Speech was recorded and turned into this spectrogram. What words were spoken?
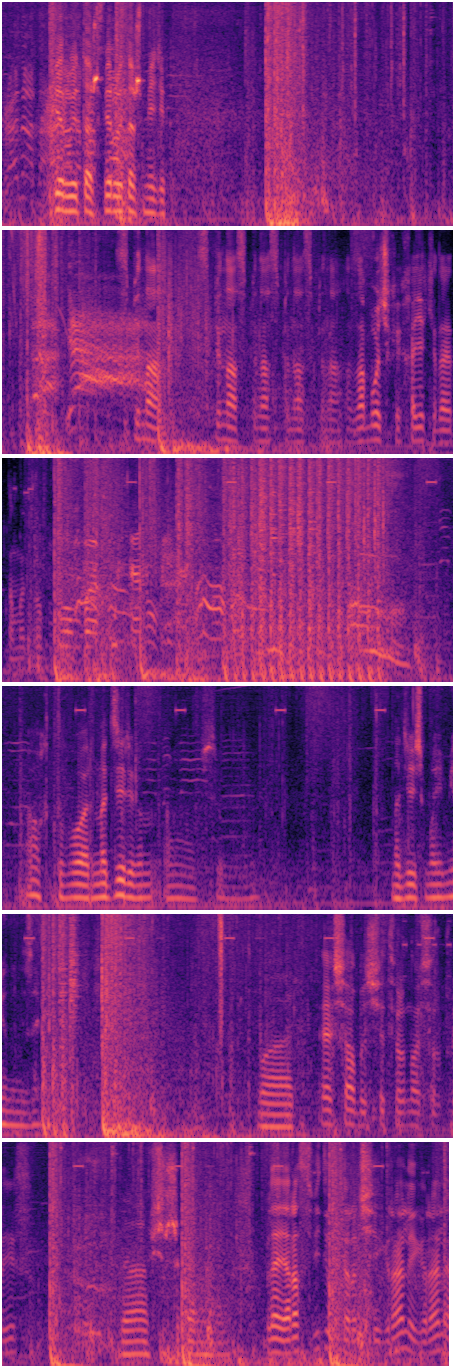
Граната! Первый Граната этаж, пошла! первый этаж, медик. Спина, спина, спина, спина, спина. За бочкой Хае кидает на мой труп. Бомба установлена. Ах, тварь, на дереве. А, все. Надеюсь, мои мины не заметят. Тварь. Эх, сейчас бы четверной сюрприз. Да, вообще шикарно. Бля, я раз видел, короче, играли, играли.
